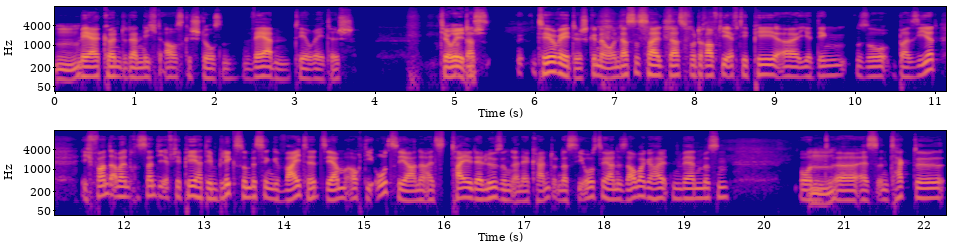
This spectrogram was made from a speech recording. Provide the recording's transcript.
Mhm. Mehr könnte dann nicht ausgestoßen werden, theoretisch. Theoretisch. Das, theoretisch, genau. Und das ist halt das, worauf die FDP äh, ihr Ding so basiert. Ich fand aber interessant, die FDP hat den Blick so ein bisschen geweitet. Sie haben auch die Ozeane als Teil der Lösung anerkannt und dass die Ozeane sauber gehalten werden müssen und Mhm. äh, es intakte,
